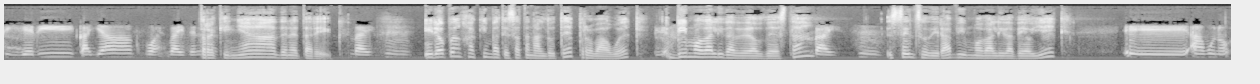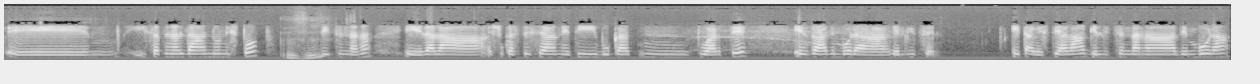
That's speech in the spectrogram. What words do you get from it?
zigeri, kaiak, bai, bai, denetarik. Trekina denetarik. Bai, hmm, Iropen jakin bat izaten aldute, proba hauek? Bi modalidade daude, ezta? bai, hmm. Zeintzu dira bi modalidade horiek? E, ah, bueno, e, izaten alda non-stop, Mhm. ditzen dana, e, dala sukastezean eti bukatu arte, ez da denbora gelditzen. Eta bestea da, gelditzen dana denbora,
